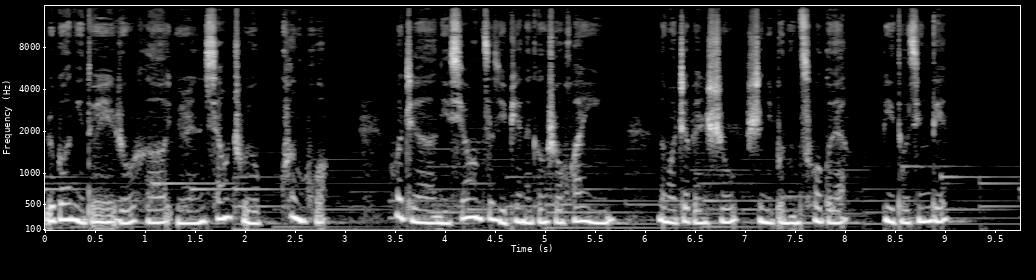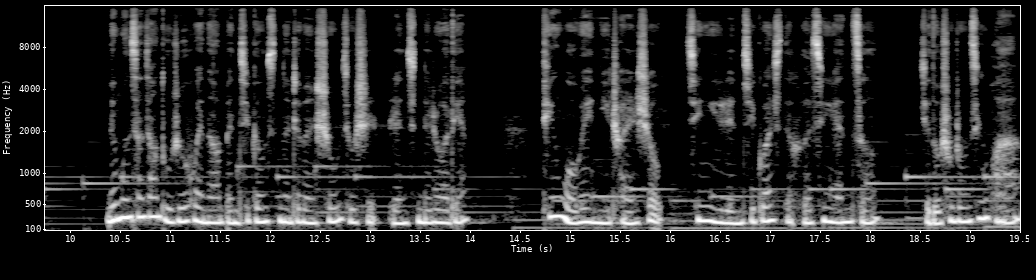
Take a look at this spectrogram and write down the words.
如果你对如何与人相处有困惑，或者你希望自己变得更受欢迎，那么这本书是你不能错过的必读经典。柠檬香香读书会呢，本期更新的这本书就是《人性的弱点》，听我为你传授经营人际关系的核心原则，解读书中精华。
